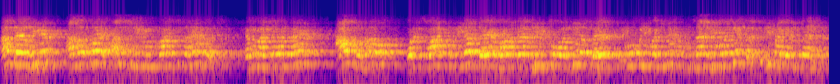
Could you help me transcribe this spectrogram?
I'm down here, I'm up there. I'm seeing with Christ in the heavens. And when I get up there, I will know what it's like to be up there while I'm down here. So when I get up there, it won't be much different from down here when I get there. Anybody understand that?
